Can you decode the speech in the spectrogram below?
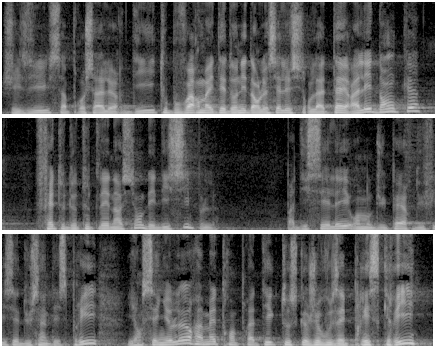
Jésus s'approcha et leur dit, Tout pouvoir m'a été donné dans le ciel et sur la terre. Allez donc, faites de toutes les nations des disciples, baptisez-les au nom du Père, du Fils et du Saint-Esprit, et enseigne-leur à mettre en pratique tout ce que je vous ai prescrit.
